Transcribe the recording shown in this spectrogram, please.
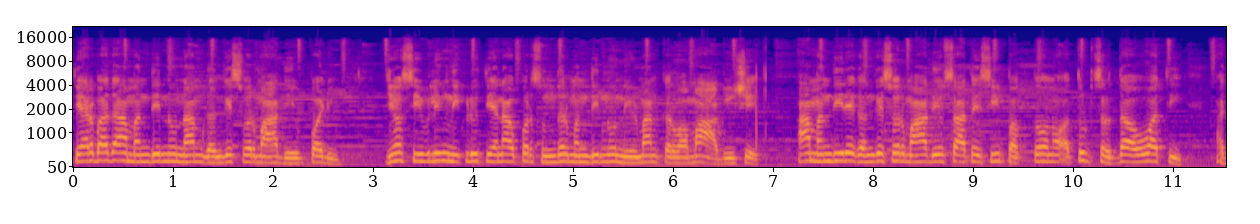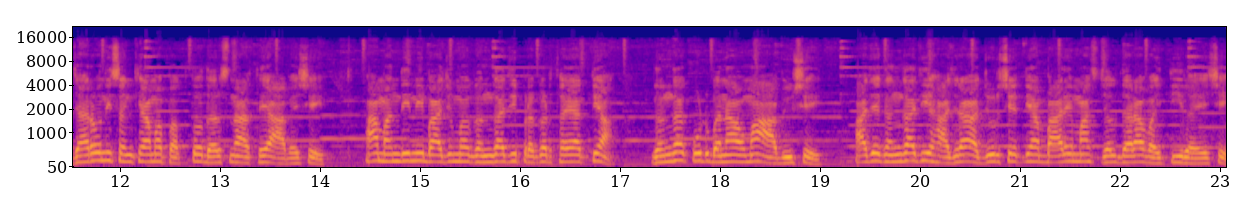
ત્યારબાદ આ મંદિરનું નામ ગંગેશ્વર મહાદેવ પડ્યું. જ્યાં શિવલિંગ નીકળ્યું તેના ઉપર સુંદર મંદિરનું નિર્માણ કરવામાં આવ્યું છે. આ મંદિરે ગંગેશ્વર મહાદેવ સાથે શિવ ભક્તોનો અતૂટ શ્રદ્ધા હોવાથી હજારોની સંખ્યામાં ભક્તો દર્શનાર્થે આવે છે. આ મંદિરની બાજુમાં ગંગાજી પ્રગટ થયા ત્યાં ગંગાકૂટ બનાવવામાં આવ્યું છે. આજે ગંગાજી હાજરા હજુર છે, ત્યાં બારે માસ જલધારા વહેતી રહે છે.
